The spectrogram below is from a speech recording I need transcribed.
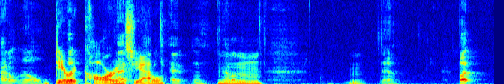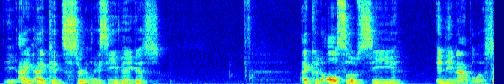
I don't know. Derek But- Carr in I- Seattle. I, mm, I don't know. Yeah. But I, I could certainly see Vegas. I could also see Indianapolis.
